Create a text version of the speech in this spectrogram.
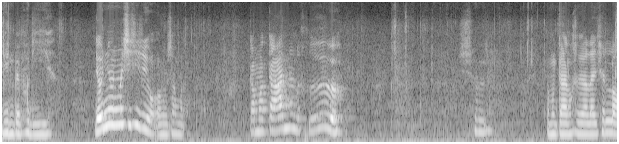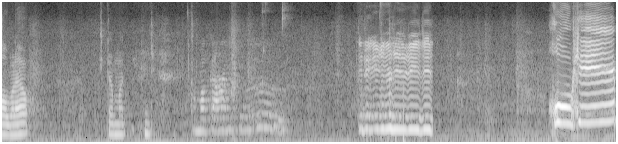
บินไปพอดี เดี๋ยวนี้มันไม่ใช่ที่เดียวเอาช่างมันกรรมการนั่นคือฉันกรรมการคืออะไรฉันรอมาแล้วกรรมก รรมการคือครูคิป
